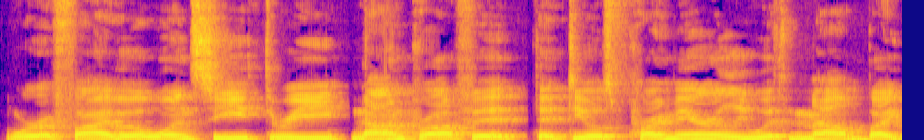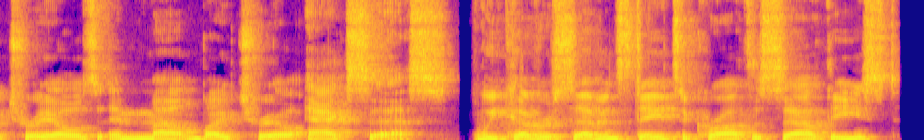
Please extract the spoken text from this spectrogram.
We're a 501c3 nonprofit that deals primarily with mountain bike trails and mountain bike trail access. We cover seven states across the Southeast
